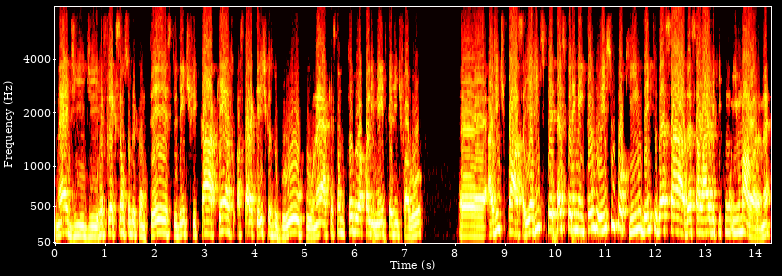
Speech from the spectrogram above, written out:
né? De, de reflexão sobre contexto, identificar quem as, as características do grupo, né? A questão todo do acolhimento que a gente falou. É, a gente passa e a gente está experimentando isso um pouquinho dentro dessa dessa live aqui com, em uma hora, né?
